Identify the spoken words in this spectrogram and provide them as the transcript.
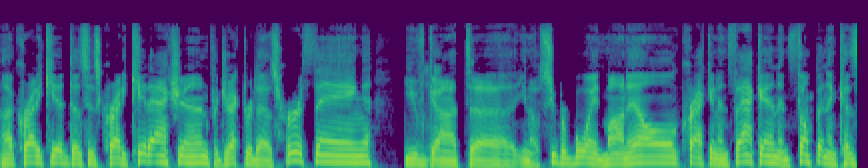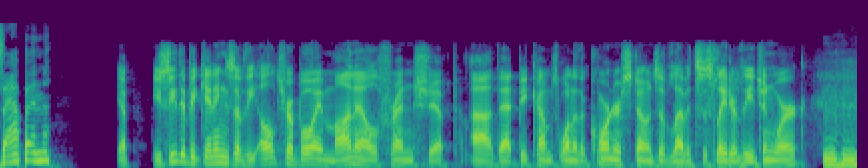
Uh, Karate Kid does his Karate Kid action. Projectra does her thing. You've Mhm. got uh, you know Superboy and Mon-El cracking and thacking and thumping and kazapping. Yep. You see the beginnings of the Ultra Boy Mon-El friendship uh, that becomes one of the cornerstones of Levitz's later Legion work. Mm-hmm.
